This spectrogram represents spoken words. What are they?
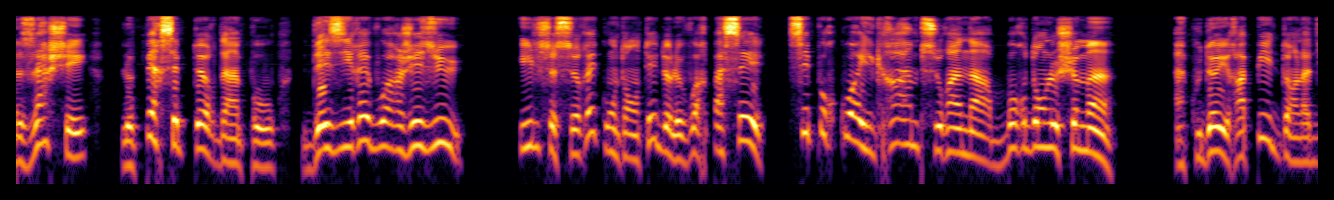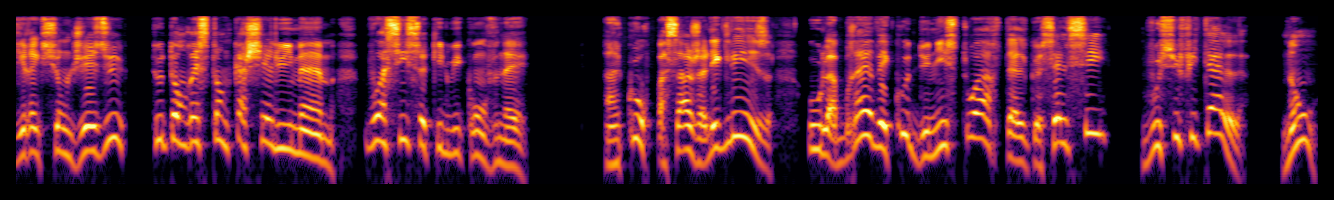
Zachée, le percepteur d'impôts, désirait voir Jésus. Il se serait contenté de le voir passer. C'est pourquoi il grimpe sur un arbre bordant le chemin. Un coup d'œil rapide dans la direction de Jésus, tout en restant caché lui-même, voici ce qui lui convenait. Un court passage à l'église, ou la brève écoute d'une histoire telle que celle-ci, vous suffit-elle? Non,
